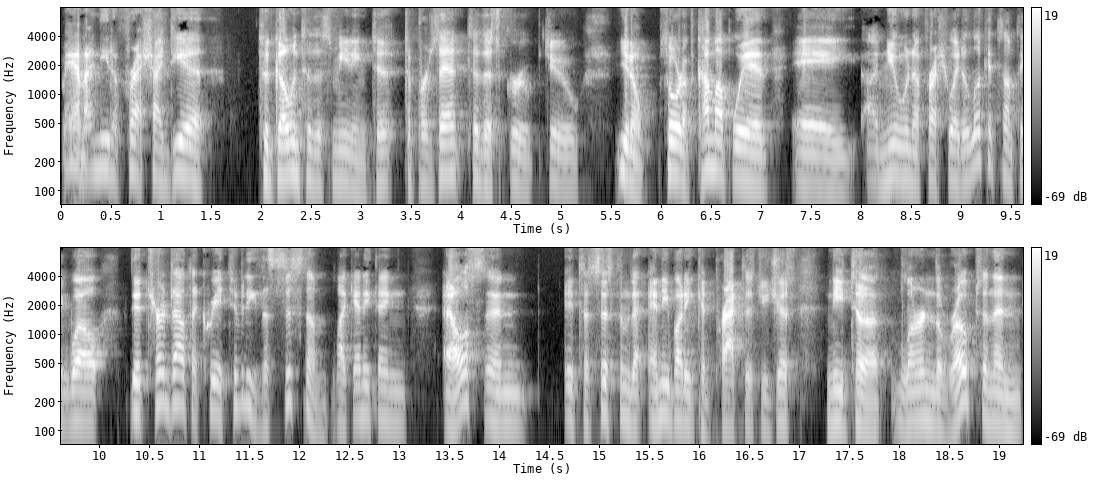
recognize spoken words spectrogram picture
man, I need a fresh idea to go into this meeting to to present to this group to you know sort of come up with a, a new and a fresh way to look at something. Well it turns out that creativity is a system like anything else and it's a system that anybody can practice. You just need to learn the ropes and then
